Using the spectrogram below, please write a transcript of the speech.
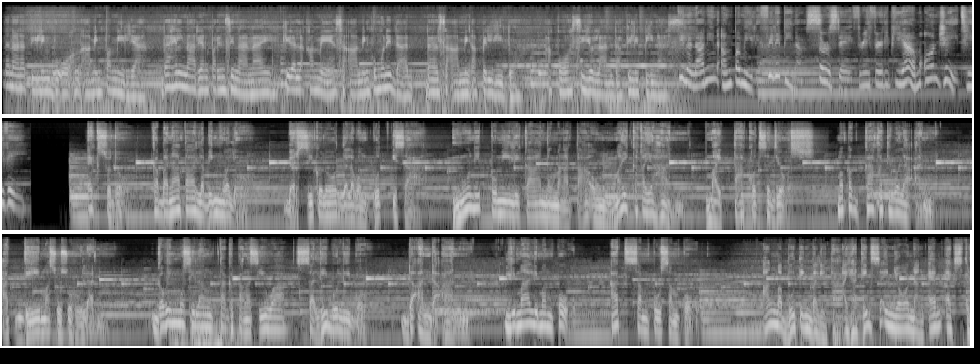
Nananatiling buo ang aming pamilya dahil nariyan pa rin si nanay. Kilala kami sa aming komunidad dahil sa aming apelyido. Ako si Yolanda, Filipinas. Kilalanin ang pamilya. Filipinas, Thursday, 3.30pm on JTV. Exodo, Kabanata 18, versikulo 21. Ngunit pumili ka ng mga taong may kakayahan, may takot sa Diyos, mapagkakatiwalaan, at di masusuhulan. Gawin mo silang tagapangasiwa sa libo-libo, daan-daan, lima-limampu, at sampu-sampu. Ang mabuting balita ay hatid sa inyo ng MX3.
